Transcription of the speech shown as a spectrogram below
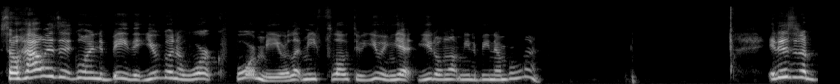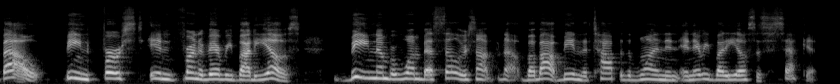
So, how is it going to be that you're going to work for me or let me flow through you, and yet you don't want me to be number one? It isn't about being first in front of everybody else being number one bestseller is not about being the top of the one and, and everybody else is second.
